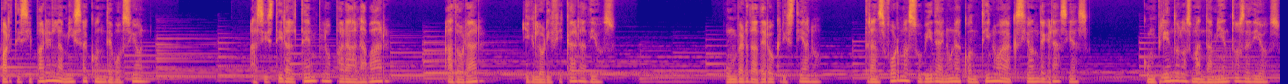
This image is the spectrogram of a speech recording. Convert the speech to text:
participar en la misa con devoción, asistir al templo para alabar, adorar y glorificar a Dios. Un verdadero cristiano transforma su vida en una continua acción de gracias cumpliendo los mandamientos de Dios.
